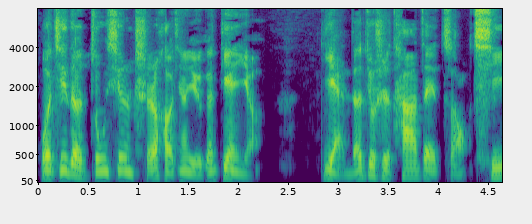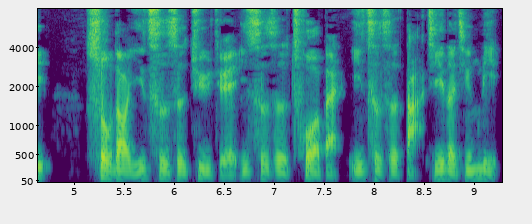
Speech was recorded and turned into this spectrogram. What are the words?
我记得周星驰好像有个电影，演的就是他在早期受到一次次拒绝、一次次挫败、一次次打击的经历。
